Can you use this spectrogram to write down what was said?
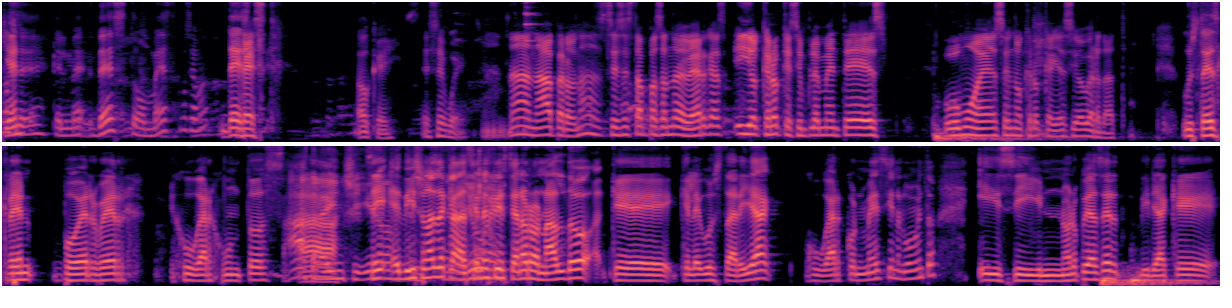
¿Quién? sé. El Me- Dest o Mest, ¿cómo se llama? Dest. Dest. Ok. Ese güey. Nada, nada, pero nada, sí se están pasando de vergas. Y yo creo que simplemente es humo eso y no creo que haya sido verdad. ¿Ustedes creen poder ver jugar juntos? Ah, está a- bien chido. Sí, eh, dice unas declaraciones. Cristiano Ronaldo que, que le gustaría jugar con Messi en algún momento y si no lo podía hacer diría que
